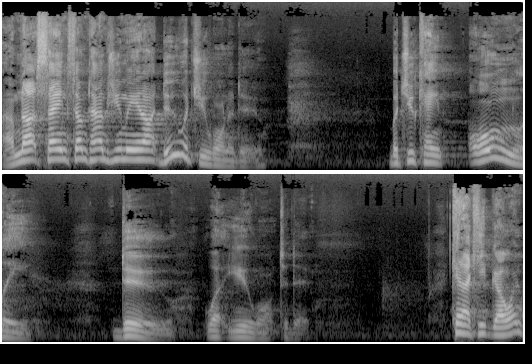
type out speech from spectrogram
I'm not saying sometimes you may not do what you want to do, but you can't only do what you want to do. Can I keep going?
